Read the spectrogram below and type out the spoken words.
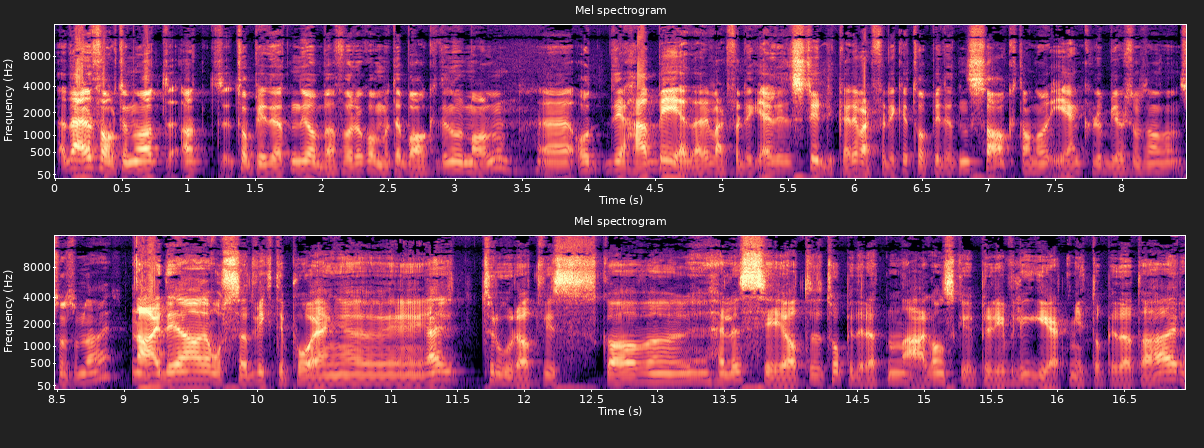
Det er jo et faktum at, at toppidretten jobber for å komme tilbake til normalen. Eh, og det her bedrer i hvert fall ikke, eller styrker i hvert fall ikke toppidrettens sak da når én klubb gjør sånn, sånn, som det her. Nei, det er også et viktig poeng. Jeg tror at vi skal heller se at toppidretten er ganske privilegert midt oppi dette her.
